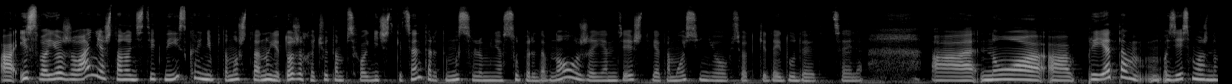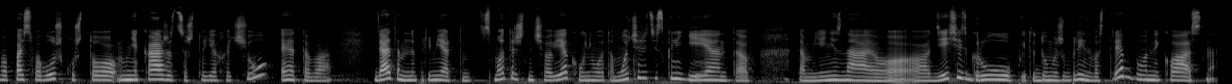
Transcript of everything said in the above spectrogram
А, и свое желание, что оно действительно искренне, потому что, ну, я тоже хочу там психологический центр, эта мысль у меня супер давно уже, я надеюсь, что я там осенью все-таки дойду до этой цели. А, но а, при этом здесь можно попасть в ловушку, что мне кажется, что я хочу этого, да, там, например, там, смотришь на человека, у него там очередь из клиентов, там, я не знаю, 10 групп, и ты думаешь, блин, востребованный, классно,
